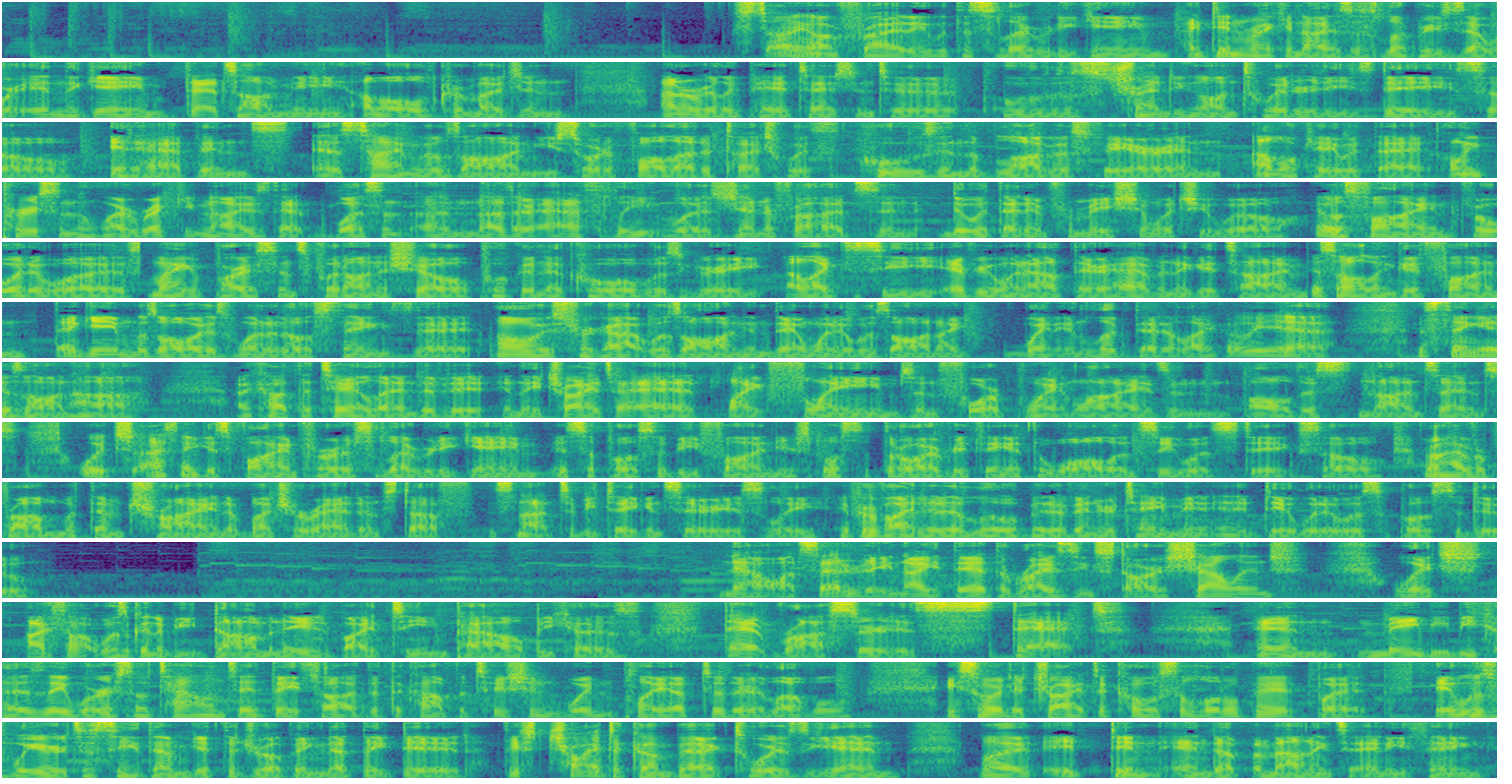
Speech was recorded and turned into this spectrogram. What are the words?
Starting on Friday with the celebrity game, I didn't recognize the celebrities that were in the game. That's on me. I'm an old curmudgeon. I don't really pay attention to who's trending on Twitter these days, so it happens. As time goes on, you sort of fall out of touch with who's in the blogosphere, and I'm okay with that. Only person who I recognized that wasn't another athlete was Jennifer Hudson. Do with that information what you will. It was fine for what it was. Micah Parsons put on a show. Puka Nacua was great. I like to see everyone out there having a good time. It's all in good fun. That game was always one of those things that I always forgot was on and then when it was on I went and looked at it like oh yeah this thing is on huh I caught the tail end of it and they tried to add like flames and four point lines and all this nonsense, which I think is fine for a celebrity game. It's supposed to be fun. You're supposed to throw everything at the wall and see what sticks. So I don't have a problem with them trying a bunch of random stuff. It's not to be taken seriously. It provided a little bit of entertainment and it did what it was supposed to do. Now, on Saturday night, they had the Rising Stars Challenge, which I thought was going to be dominated by Team Pau because that roster is stacked. And maybe because they were so talented, they thought that the competition wouldn't play up to their level. They sort of tried to coast a little bit, but it was weird to see them get the drubbing that they did. They tried to come back towards the end, but it didn't end up amounting to anything.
